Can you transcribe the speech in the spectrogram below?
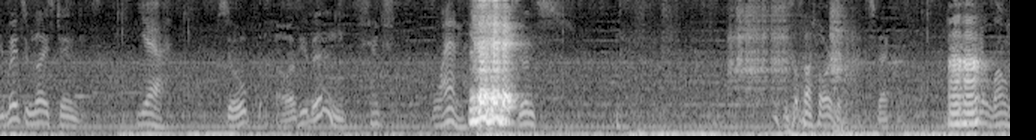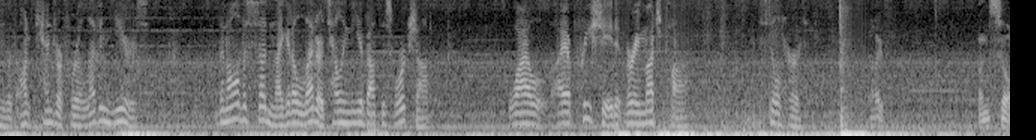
You made some nice changes. yeah. So, how have you been? Since when? Since. This is a lot harder than I expected. uh huh. Be alone with Aunt Kendra for 11 years. Then all of a sudden, I get a letter telling me about this workshop. While I appreciate it very much, Pa, it still hurt. I. I'm sorry.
